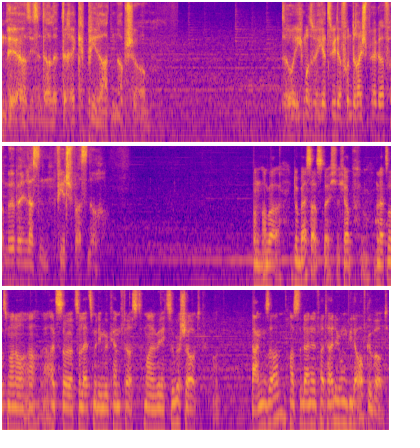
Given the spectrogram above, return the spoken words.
Ja, sie sind alle Dreck-Piratenabschaum. So, ich muss mich jetzt wieder von Dreischberger vermöbeln lassen. Viel Spaß noch. Aber du besserst dich. Ich habe letztes Mal noch, äh, als du zuletzt mit ihm gekämpft hast, mal ein wenig zugeschaut. Und langsam hast du deine Verteidigung wieder aufgebaut.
